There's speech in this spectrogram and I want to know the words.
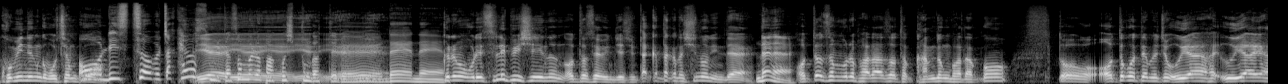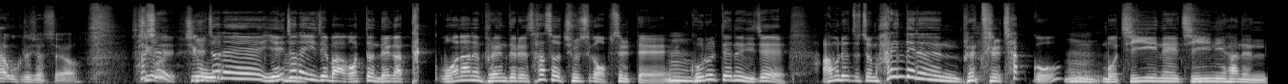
고민 있는 거 못 참고. 어, list up 을 쫙 해놓습니다. 예, 선물로 예, 받고 예, 싶은 예, 것들을. 예, 예. 네, 네. 그러면 우리 슬리피 씨는 어떠세요? 이제 지금 따끈따끈한 신혼인데 네네. 어떤 선물을 받아서 더 감동 받았고 또 어떤 것 때문에 좀 의아해, 의아해하고 그러셨어요? 사실 지금- 지금 예전에 예전에 이제 막 어떤 내가 탁 원하는 브랜드를 사서 줄 수가 없을 때 고를 때는 이제 아무래도 좀 할인되는 브랜드를 찾고 뭐 지인의 지인이 하는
